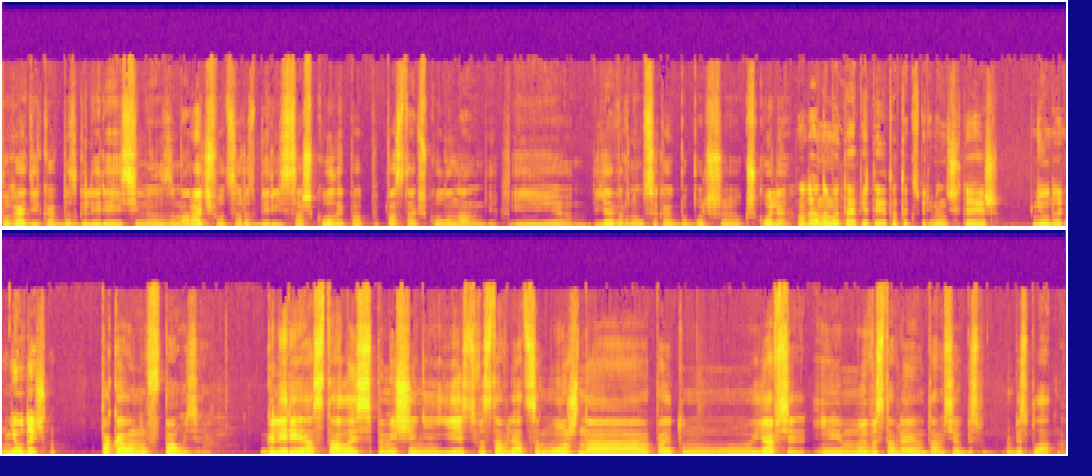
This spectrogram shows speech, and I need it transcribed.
погоди, как бы с галереей сильно заморачиваться, разберись со школой, по- по- поставь школу на ноги. И я вернулся как бы больше к школе. На данном этапе ты этот эксперимент считаешь неуда- неудачным. Пока он в паузе. Галерея осталась, помещение есть, выставляться можно, поэтому я все и мы выставляем там всех бес- бесплатно.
